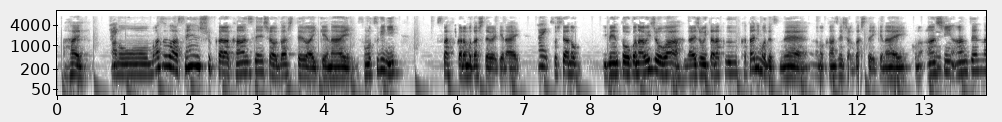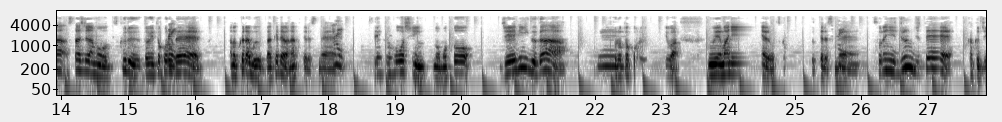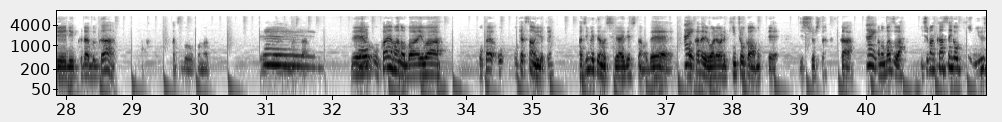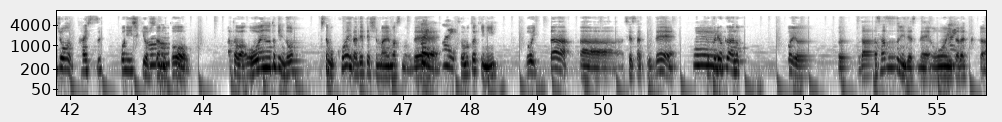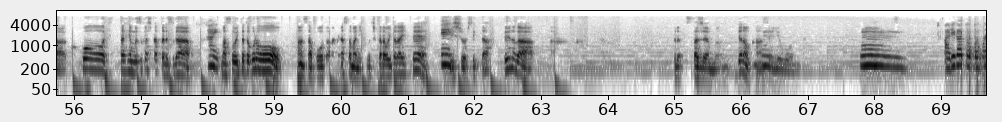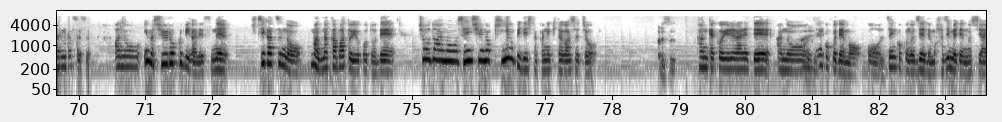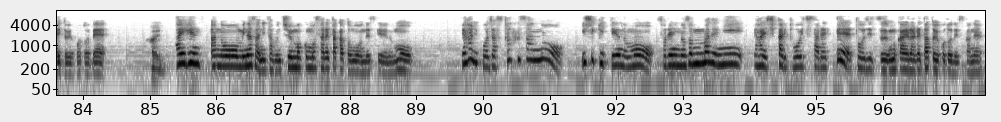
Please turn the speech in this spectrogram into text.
はい。あのーまずは選手から感染者を出してはいけない。その次に、スタッフからも出してはいけない。はい。そして、あの、イベントを行う以上は、来場いただく方にもですね、あの、感染者を出してはいけない。この安心安全なスタジアムを作るというところで、あの、クラブだけではなくてですね、はい政府方針のもと、J リーグがうんプロトコル、要は運営マニュアルを作ってですね、はそれに準じて各 J リーグクラブが活動を行ってで、岡山の場合はお客さんを入れて初めての試合でしたので、まあはいかなり我々緊張感を持って実施をしたんですが、はい。あのまずは一番感染が大きい入場体質、ここに意識をしたのと、あとは応援の時にどうしても声が出てしまいますので、はい。はい。その時にどういったあー施策でうん。極力あの声を出さずにですね応援いただくか、ここ大変難しかったですが、はい。まあ、そういったところをファンサポーターの皆様にお力をいただいてえ実施をしてきたというのがスタジアムでの感染予防になります。うん。ありがとうございます。あの、今収録日がですね、7月の、まあ、半ばということで、ちょうどあの、先週の金曜日でしたかね、北川社長。そうです観客を入れられて、あの、はい。全国でも、こう、全国の J でも初めての試合ということで、はい、大変、あの、皆さんに多分注目もされたかと思うんですけれども、やはりこう、じゃあスタッフさんの意識っていうのも、それに臨むまでに、やはりしっかり統一されて、当日迎えられたということですかね。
